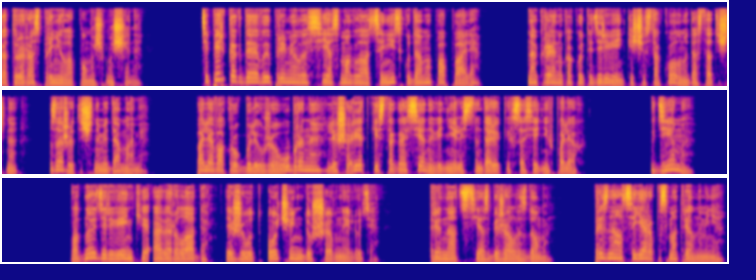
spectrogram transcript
который раз приняла помощь мужчины. Теперь, когда я выпрямилась, я смогла оценить, куда мы попали. На окраину какой-то деревеньки с чистоколом и достаточно зажиточными домами. Поля вокруг были уже убраны, лишь редкие стога сена виднелись на далеких соседних полях. «Где мы?» «В одной деревеньке Аверлада, где живут очень душевные люди. Тринадцать я сбежал из дома». Признался Яра, посмотрел на меня.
